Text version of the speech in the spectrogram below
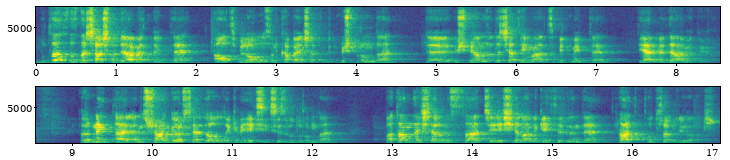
Burada hızla çalışma devam etmekte. 6 bloğumuzun kaba inşaatı bitmiş durumda. Ee, 3 binamızda da çatı imarati bitmekte. Diğerleri devam ediyor. Örnek dairemiz şu an görselde olduğu gibi eksiksiz bu durumda. Vatandaşlarımız sadece eşyalarını getirdiğinde rahatlıkla oturabiliyorlar.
